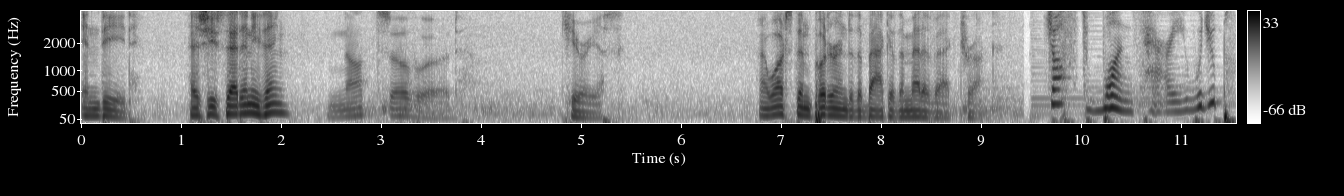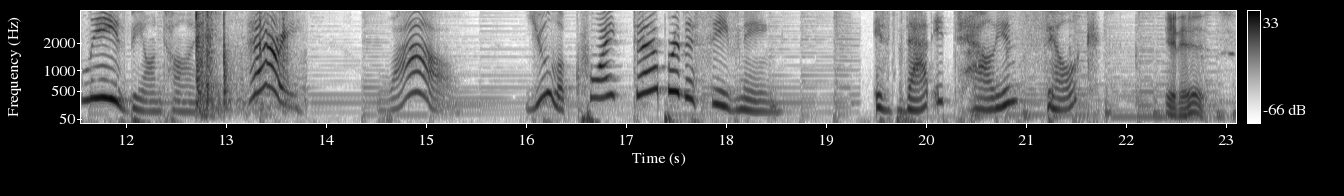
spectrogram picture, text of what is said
Indeed. Has she said anything? Not a word. Curious. I watched them put her into the back of the medevac truck. Just once, Harry. Would you please be on time? Harry! Wow. You look quite dapper this evening. Is that Italian silk? It is.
